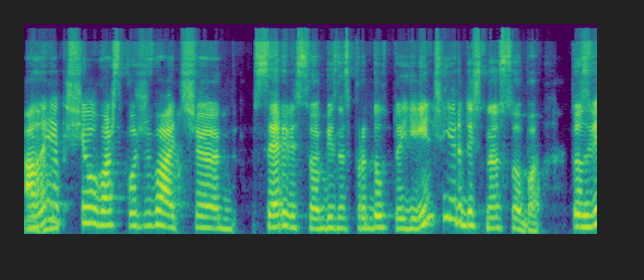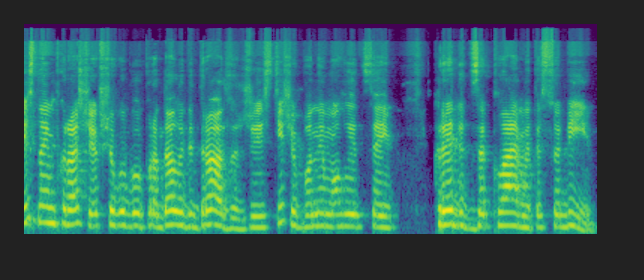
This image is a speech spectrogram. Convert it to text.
Але Мгм. якщо ваш споживач е, сервісу, бізнес-продукту є інша юридична особа, то звісно їм краще, якщо ви б продали відразу GST, щоб вони могли цей кредит заклаймити собі.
